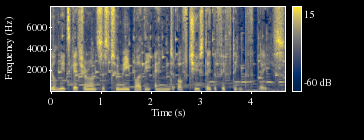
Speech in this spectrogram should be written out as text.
you'll need to get your answers to me by the end of Tuesday the 15th, please.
